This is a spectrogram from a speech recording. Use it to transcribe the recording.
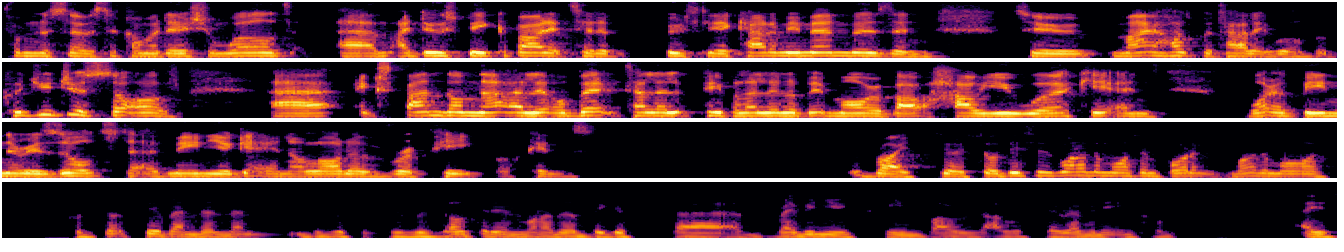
from the service accommodation world. Um, I do speak about it to the Boostly Academy members and to my hospitality world, but could you just sort of uh, expand on that a little bit, tell people a little bit more about how you work it and what have been the results that have mean you're getting a lot of repeat bookings? Right. So, so this is one of the most important, one of the most productive, and then, then which has resulted in one of the biggest uh, revenue schemes. I would, I would say revenue income is,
